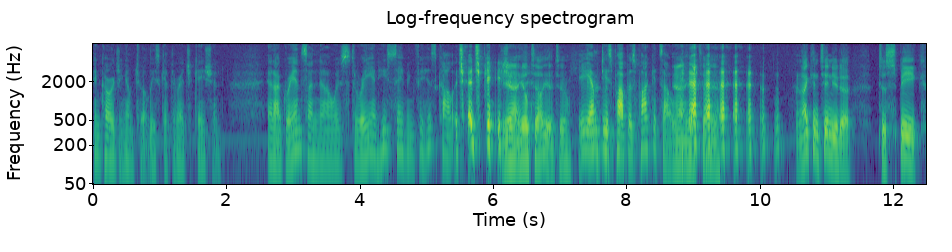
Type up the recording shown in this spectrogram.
encouraging them to at least get their education. And our grandson now is three, and he's saving for his college education. Yeah, he'll tell you too. He empties Papa's pockets out. Yeah, he'll tell you. and I continue to, to speak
